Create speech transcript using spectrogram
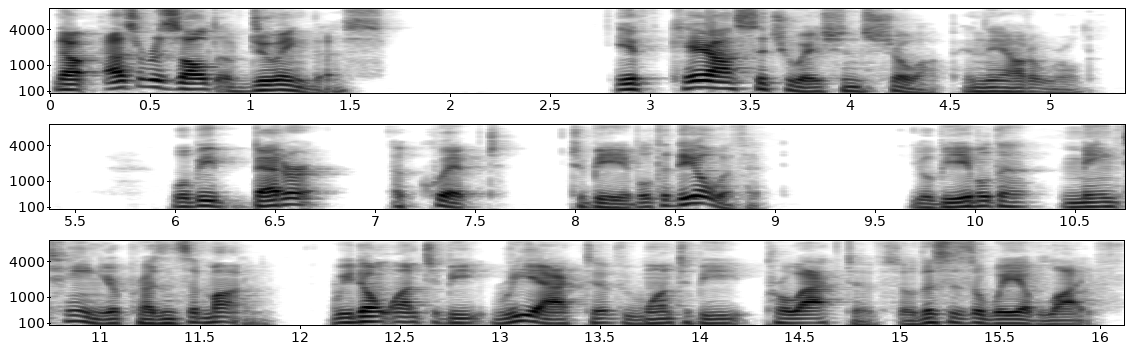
Now, as a result of doing this, if chaos situations show up in the outer world, we'll be better equipped to be able to deal with it. You'll be able to maintain your presence of mind. We don't want to be reactive, we want to be proactive. So, this is a way of life.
